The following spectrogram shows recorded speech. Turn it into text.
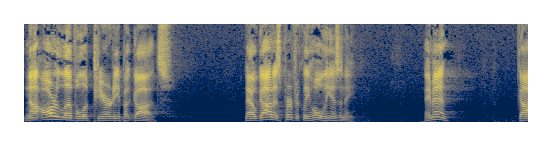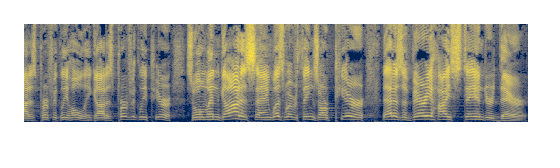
not our level of purity, but God's. Now, God is perfectly holy, isn't He? Amen. God is perfectly holy. God is perfectly pure. So when God is saying whatsoever things are pure, that is a very high standard there.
